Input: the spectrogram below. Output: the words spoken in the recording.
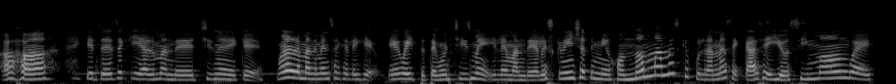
Ajá. Y entonces de que ya le mandé chisme de que. Bueno, le mandé mensaje, le dije, eh, güey, te tengo un chisme. Y le mandé el screenshot y me dijo, no mames que fulana se case. Y yo, Simón, güey.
